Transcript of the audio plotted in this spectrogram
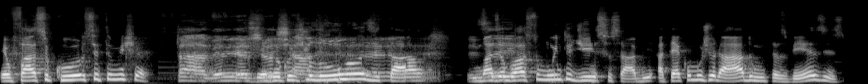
eu faço curso e tu me chama. Tá, beleza. Eu dou curso de luz e tal. Mas eu gosto muito disso, sabe? Até como jurado, muitas vezes,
